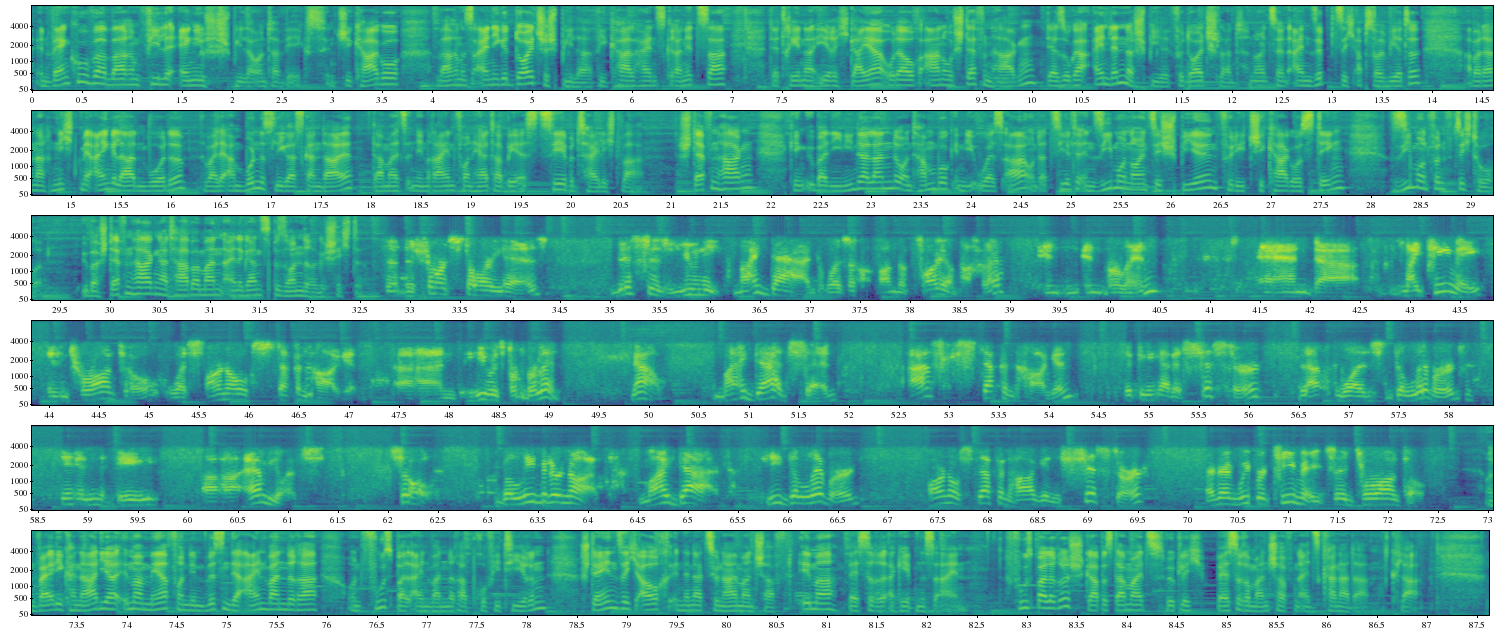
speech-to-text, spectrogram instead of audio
In Vancouver waren viele englische Spieler unterwegs. In Chicago waren es einige deutsche Spieler wie Karl-Heinz Granitza, der Trainer Erich Geier oder auch Arno Steffenhagen, der sogar ein Länderspiel für Deutschland 1971 absolvierte, aber danach nicht mehr eingeladen wurde, weil er am Bundesliga-Skandal, damals in den Reihen von Hertha BSC, beteiligt war. Steffenhagen ging über die Niederlande und Hamburg in die USA und erzielte in 97 Spielen für die Chicago Sting 57 Tore. Über Steffenhagen hat Habermann eine ganz besondere Geschichte. The, the short story is, this is unique. My dad was on the Feuerwache in, in Berlin. And uh, my teammate in Toronto was Arno Steffenhagen, and he was from Berlin. Now, my dad said, ask Steppenhagen if he had a sister that was delivered in a uh, ambulance. So, believe it or not, my dad, he delivered Arnold Steffenhagen's sister, and then we were teammates in Toronto. Und weil die Kanadier immer mehr von dem Wissen der Einwanderer und Fußballeinwanderer profitieren, stellen sich auch in der Nationalmannschaft immer bessere Ergebnisse ein. Fußballerisch gab es damals wirklich bessere Mannschaften als Kanada, klar.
